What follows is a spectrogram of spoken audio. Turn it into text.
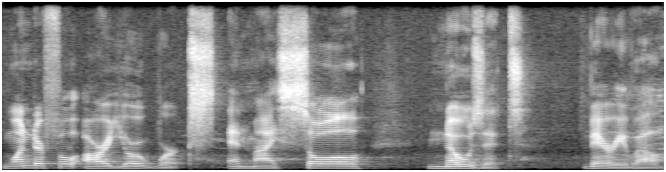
Wonderful are your works, and my soul knows it very well.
